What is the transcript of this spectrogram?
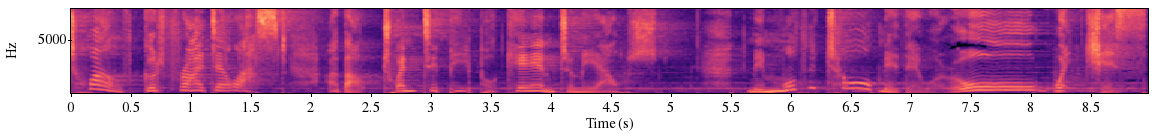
12 Good Friday last, about 20 people came to me house. Me mother told me they were all witches.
